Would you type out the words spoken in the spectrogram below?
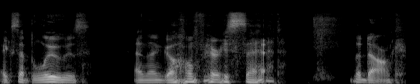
except lose, and then go home very sad. The donk.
